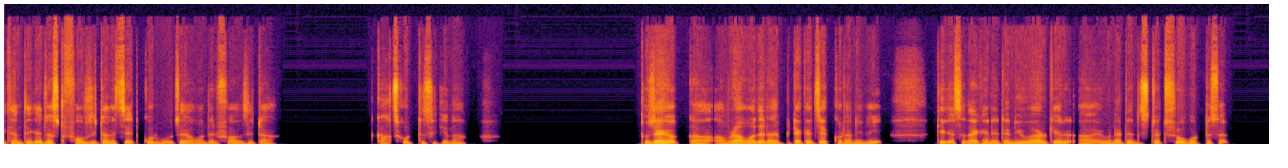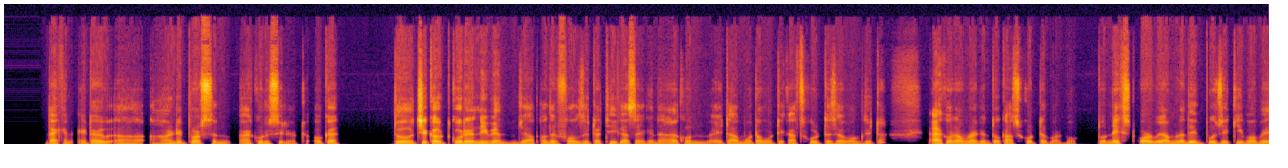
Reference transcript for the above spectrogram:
এখান থেকে জাস্ট ফক্সিটাকে চেক করব যে আমাদের ফক্সিটা কাজ করতেছে কিনা। তো যাই হোক আমরা আমাদের আইপিটাকে চেক করে নিলি। ঠিক আছে? দেখেন এটা নিউ ইয়র্কের ইউনাইটেড স্টেট শো করতেছে। দেখেন এটা hundred percent accuracy rate. Okay? তো চেক আউট করে নিবেন যে আপনাদের ফক্সিটা ঠিক আছে কিনা। এখন এটা মোটামুটি কাজ করতেছে ফক্সিটা। এখন আমরা কিন্তু কাজ করতে পারব তো নেক্সট পর্বে আমরা দেখব যে কীভাবে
